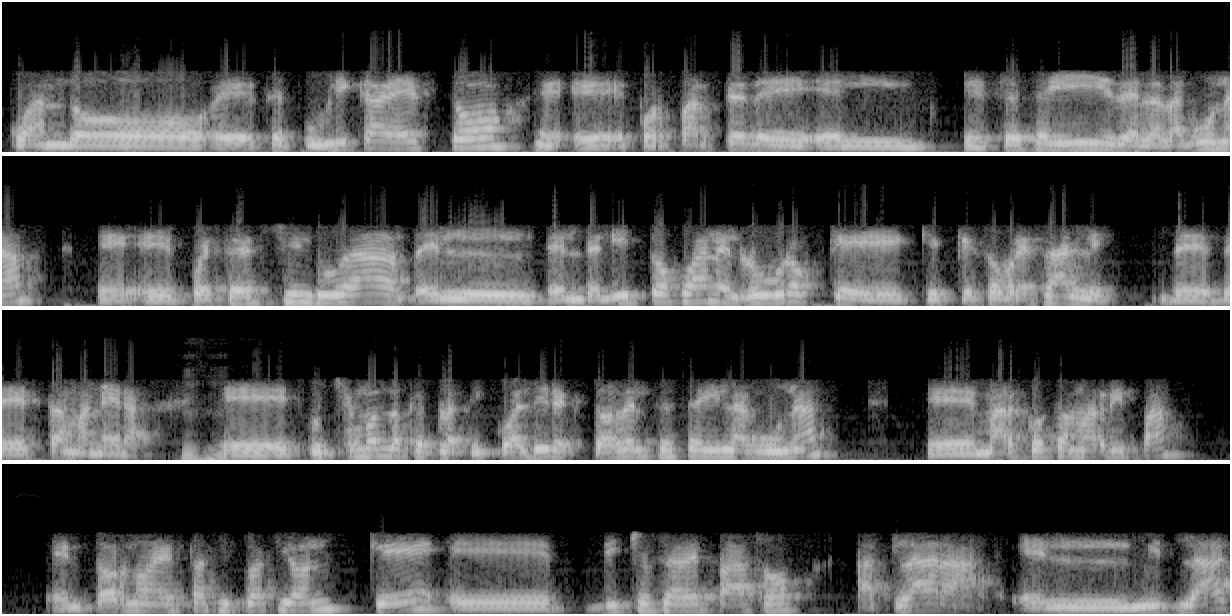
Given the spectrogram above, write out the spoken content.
cuando se publica esto por parte del CCI de La Laguna, eh, eh, pues es sin duda el, el, delito, Juan, el rubro que, que, sobresale de, de, esta manera. Eh, escuchemos lo que platicó el director del CCI Laguna, Marcos Amarripa, en torno a esta situación que, dicho sea de paso, aclara el MITLAC,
